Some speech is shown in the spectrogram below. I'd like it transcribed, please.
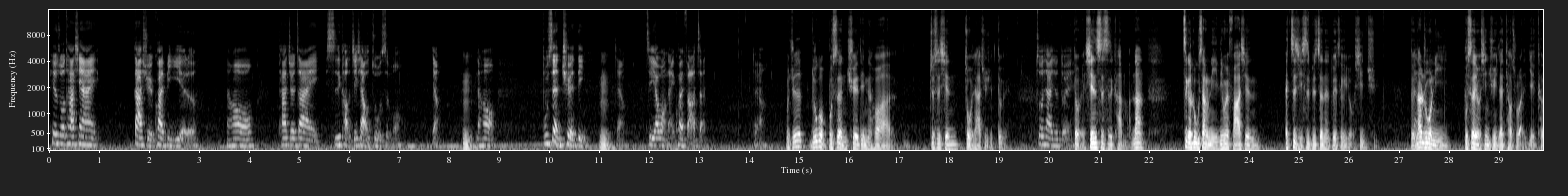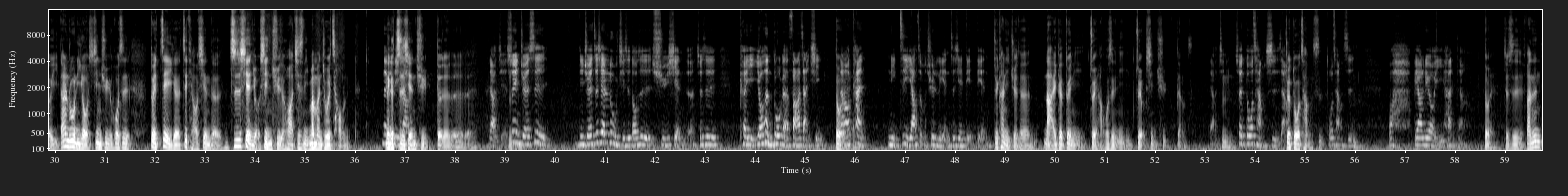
譬如说他现在大学快毕业了，然后他就在思考接下来要做什么，这样，嗯，然后不是很确定，嗯，这样自己要往哪一块发展，对啊，我觉得如果不是很确定的话，就是先做下去就对。做下去就对，对，先试试看嘛。那这个路上你一定会发现，哎、自己是不是真的对这个有兴趣？对，那如果你不是很有兴趣，你再跳出来也可以。但如果你有兴趣，或是对这个这条线的支线有兴趣的话，其实你慢慢就会朝那个支线去。对对对对对，了解，所以你觉得是？你觉得这些路其实都是虚线的，就是可以有很多个发展性，然后看你自己要怎么去连这些点点，就看你觉得哪一个对你最好，或是你最有兴趣，这样子了解。所以多尝试这样，就多尝试。多尝试，哇，不要留有遗憾这样。对，就是反正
